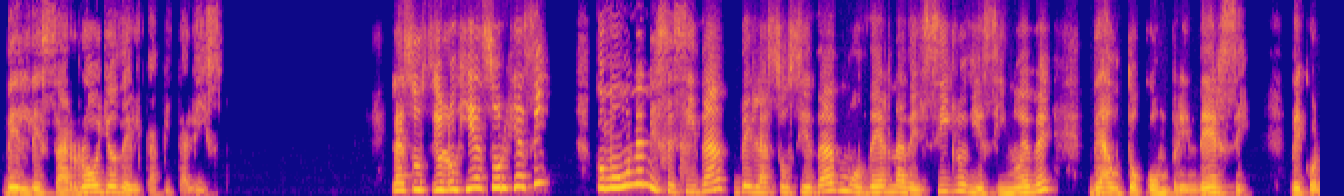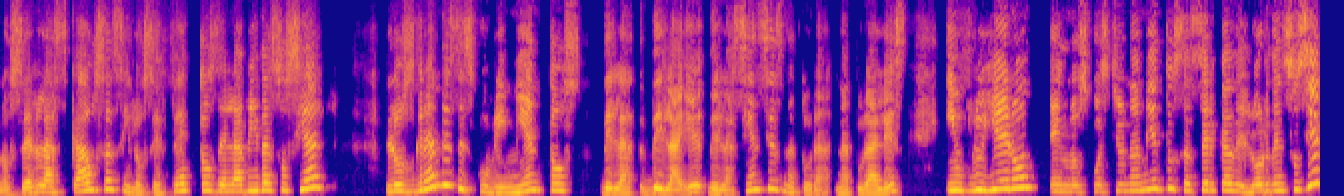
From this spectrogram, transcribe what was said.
del desarrollo del capitalismo. La sociología surge así, como una necesidad de la sociedad moderna del siglo XIX de autocomprenderse, de conocer las causas y los efectos de la vida social. Los grandes descubrimientos de, de, las ciencias naturales influyeron en los cuestionamientos acerca del orden social.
